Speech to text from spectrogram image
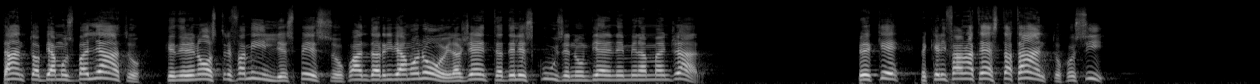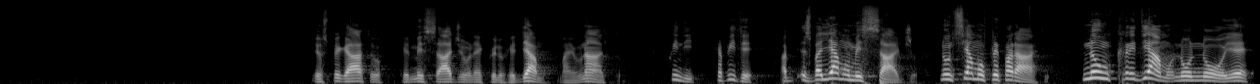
tanto abbiamo sbagliato che nelle nostre famiglie spesso quando arriviamo noi la gente ha delle scuse e non viene nemmeno a mangiare. Perché? Perché gli fa una testa tanto, così. Vi ho spiegato che il messaggio non è quello che diamo, ma è un altro. Quindi, capite, ab- sbagliamo messaggio, non siamo preparati, non crediamo, non noi, eh,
